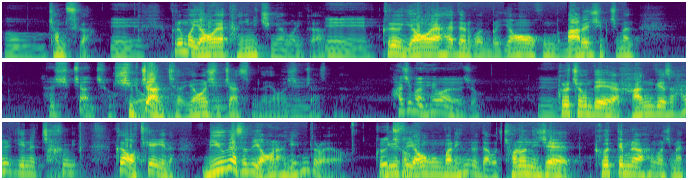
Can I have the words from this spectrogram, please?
어. 점수가. 예. 그리고 뭐 영어야 당연히 중요한 거니까. 예. 그리고 영어야 해야 되는 건 뭐 영어 공부 말은 쉽지만 사실 쉽지 않죠. 쉽지 영어. 않죠. 영어는 쉽지 않습니다. 영어는 쉽지 예. 않습니다. 하지만 해와야죠. 예. 그렇죠. 근데 한국에서 하기는 참, 그 어떻게 얘기해. 미국에서도 영어는 하기 힘들어요. 그렇죠. 미국에서 영어 공부하기 힘들다고. 저는 이제 그것 때문에 한 거지만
